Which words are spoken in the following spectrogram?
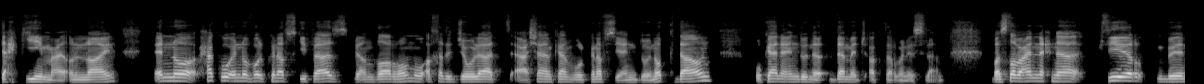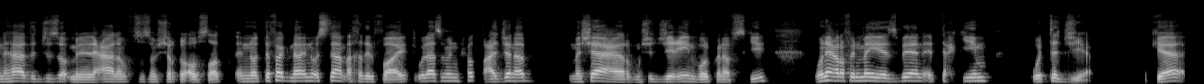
تحكيم على اونلاين إنه حكوا إنه فولكانوفسكي فاز بأنظارهم وأخذ الجولات عشان كان فولكانوفسكي عنده knockdown وكان عنده damage أكثر من إسلام. بس طبعا نحن كثير بين هذا الجزء من العالم خصوصا الشرق الأوسط إنه اتفقنا إنه إسلام أخذ ال fight ولازم نحط على جنب مشاعر مشجعين فولكانوفسكي ونعرف نميز بين التحكيم والتشجيع. okay.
